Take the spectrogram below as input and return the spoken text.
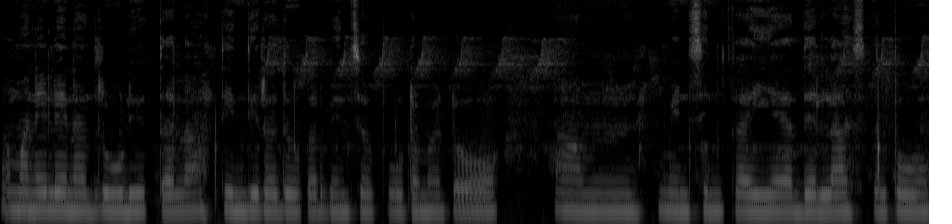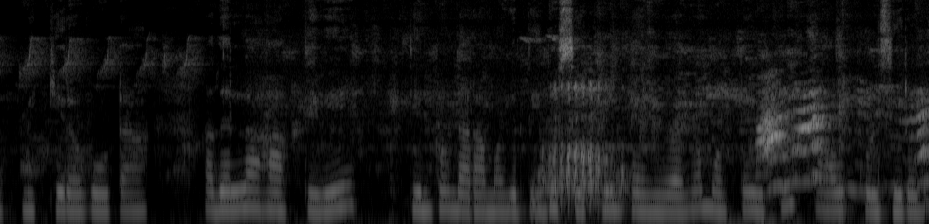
ಮನೇಲಿ ಏನಾದರೂ ಉಳಿಯುತ್ತಲ್ಲ, ತಿಂದಿರೋದು ಕರ್ಬೇವಿನ ಸೊಪ್ಪು ಟೊಮೆಟೊ ಮೆಣಸಿನ್ಕಾಯಿ ಅದೆಲ್ಲ ಸ್ವಲ್ಪ ಮಿಕ್ಕಿರೋ ಊಟ ಅದೆಲ್ಲ ಹಾಕ್ತೀವಿ. ತಿಂದ್ಕೊಂಡು ಆರಾಮಾಗಿರ್ತೀವಿ. ಇದು ಸೆಕೆಂಡ್ ಟೈಮ್ ಇವಾಗ ಮೊಟ್ಟೆ ಇಟ್ಟು ಹಾವು ಕುಳ್ಸಿರೋದು.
